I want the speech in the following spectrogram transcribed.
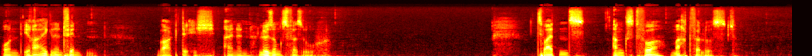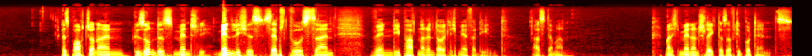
und ihre eigenen finden, wagte ich einen Lösungsversuch. Zweitens Angst vor Machtverlust. Es braucht schon ein gesundes männliches Selbstbewusstsein, wenn die Partnerin deutlich mehr verdient als der Mann. Manchen Männern schlägt das auf die Potenz.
